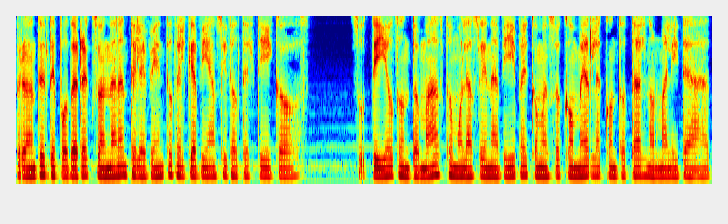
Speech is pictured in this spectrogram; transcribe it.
Pero antes de poder reaccionar ante el evento del que habían sido testigos, su tío don Tomás tomó la cena viva y comenzó a comerla con total normalidad,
